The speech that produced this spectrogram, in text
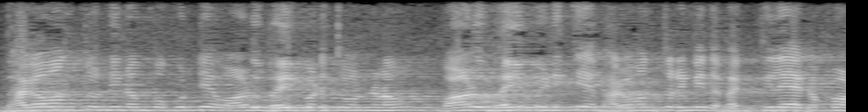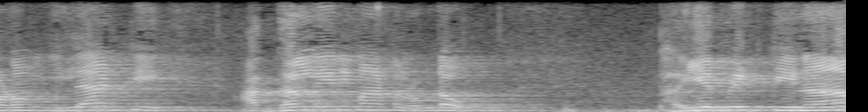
భగవంతుడిని నమ్ముకుంటే వాడు భయపడుతూ ఉండడం వాడు భయపెడితే భగవంతుడి మీద భక్తి లేకపోవడం ఇలాంటి అర్థం లేని మాటలు ఉండవు. భయపెట్టినా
